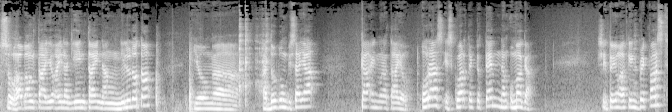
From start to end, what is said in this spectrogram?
So habang tayo ay naghihintay ng niluluto, yung uh, adobong bisaya, kain muna tayo. Oras is quarter to 10 ng umaga. So ito yung aking breakfast.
